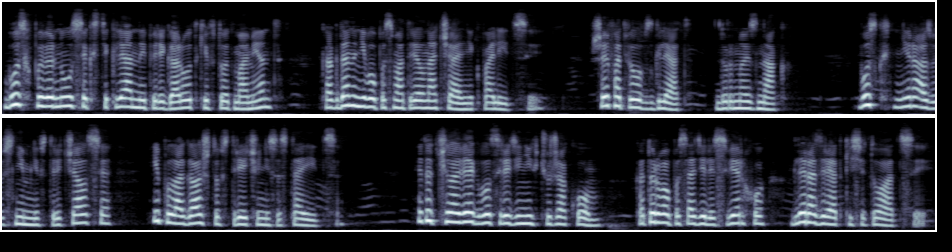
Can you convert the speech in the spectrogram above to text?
Босх повернулся к стеклянной перегородке в тот момент, когда на него посмотрел начальник полиции. Шеф отвел взгляд, дурной знак. Боск ни разу с ним не встречался и полагал, что встреча не состоится. Этот человек был среди них чужаком, которого посадили сверху для разрядки ситуации.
